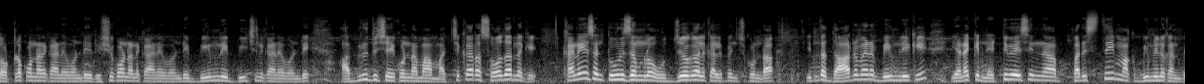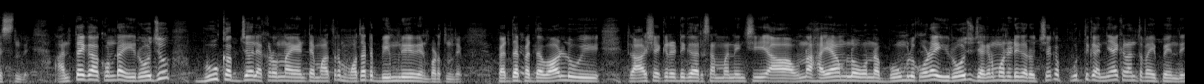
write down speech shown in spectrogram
తొట్లకొండని కానివ్వండి రిషికొండని కానివ్వండి భీమిలి బీచ్ని కానివ్వండి అభివృద్ధి చేయకుండా మా మత్స్యకార సోదరులకి కనీసం టూరిజంలో ఉద్యోగాలు కల్పించకుండా ఇంత దారుణమైన భీమిలికి వెనక్కి నెట్టివేసిన పరిస్థితి మాకు భీమిలిలో కనిపిస్తుంది. అంతేకాకుండా ఈరోజు భూ కబ్జాలు ఎక్కడ ఉన్నాయంటే మాత్రం మొదట భీమిలి వినపడుతుంది. పెద్ద పెద్ద వాళ్ళు ఈ రాజశేఖర రెడ్డి గారికి సంబంధించి ఆ ఉన్న హయాంలో ఉన్న భూములు కూడా ఈ రోజు జగన్మోహన్ రెడ్డి గారు వచ్చాక పూర్తిగా అన్యాయక్రాంతం అయిపోయింది.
